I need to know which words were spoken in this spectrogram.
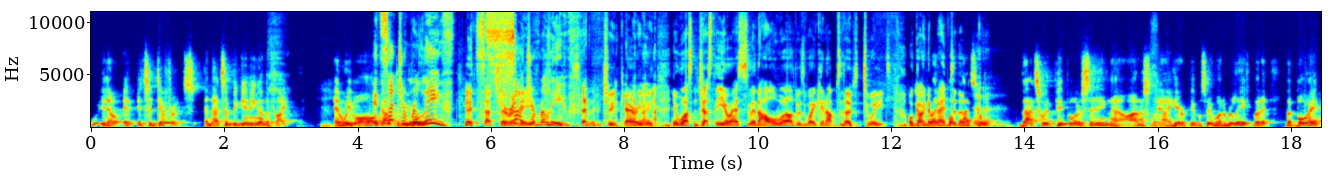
You know, it, it's a difference, and that's the beginning of the fight. Hmm. And we've all It's got such to a be relief. It's such a relief. Such a relief. relief. Secretary Kerry, we, it wasn't just the US, where the whole world was waking up to those tweets or going to But- bed but to them. That's what, that's what people are saying now. Honestly, I hear people say, "What a relief!" But it, but boy,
